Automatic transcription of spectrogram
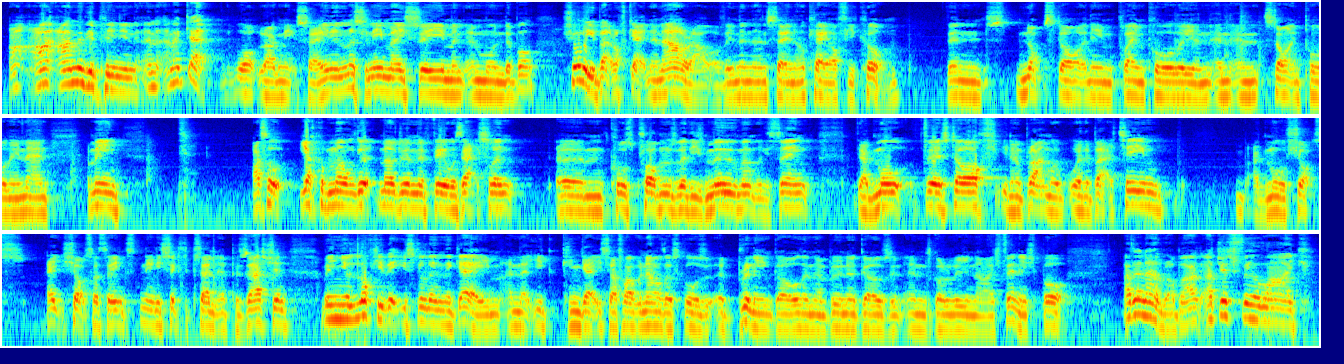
I, am of the opinion, and, and I get what Rangnick's saying. And listen, he may see him and, and wonder, but surely you're better off getting an hour out of him and then saying, "Okay, off you come," than not starting him playing poorly and, and, and starting poorly. And then, I mean, I thought Jakub Moder in midfield was excellent um, caused problems with his movement, with his thing. They had more first off. You know, Brighton were, were the better team. Had more shots, eight shots, I think, nearly sixty percent of possession. I mean, you're lucky that you're still in the game and that you can get yourself out. Ronaldo scores a brilliant goal, and then Bruno goes and, and's got a really nice finish. But I don't know, Rob. I, I just feel like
